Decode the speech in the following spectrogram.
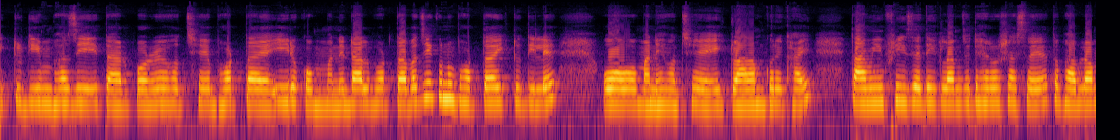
একটু ডিম ভাজি, তারপরে হচ্ছে ভর্তা, এইরকম মানে ডাল ভর্তা বা যে কোনো ভর্তা একটু দিলে ও মানে হচ্ছে একটু আরাম করে খায়। তা আমি ফ্রিজে দেখলাম যে ঢেঁড়স আছে, তো ভাবলাম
